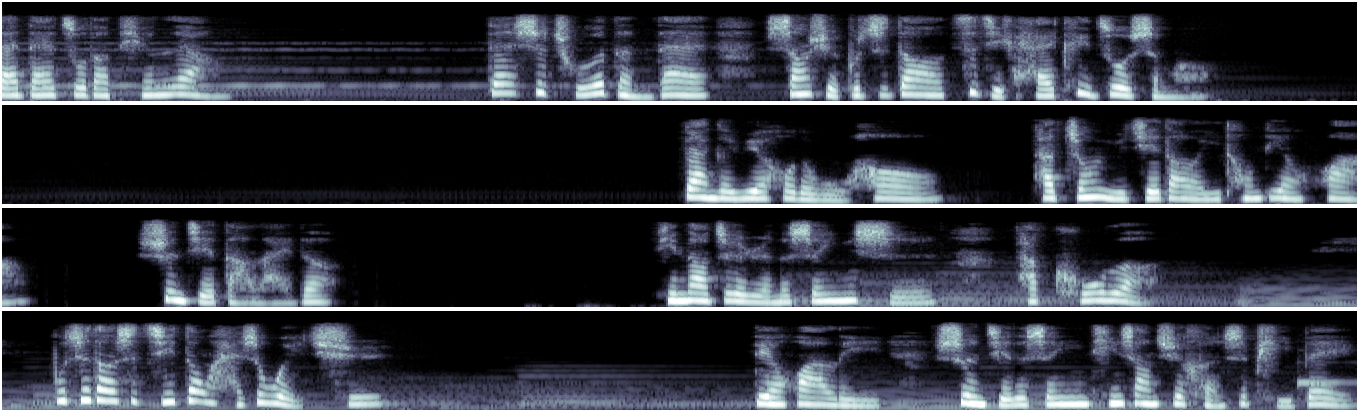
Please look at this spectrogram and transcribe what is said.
呆呆坐到天亮。但是除了等待，商雪不知道自己还可以做什么。半个月后的午后，他终于接到了一通电话，顺杰打来的。听到这个人的声音时，他哭了，不知道是激动还是委屈。电话里，顺杰的声音听上去很是疲惫。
